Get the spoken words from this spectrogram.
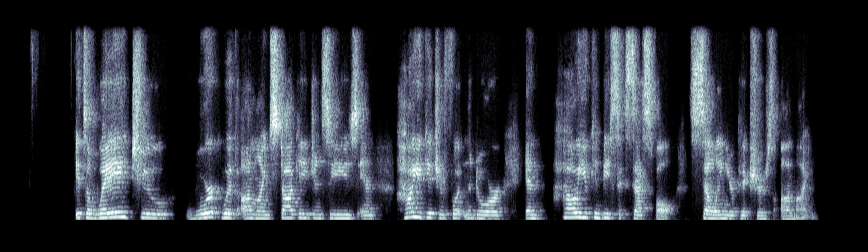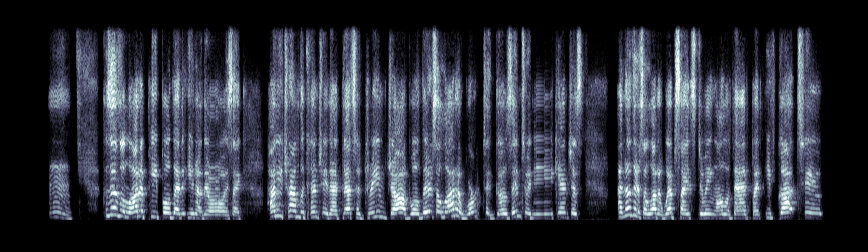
it's a way to work with online stock agencies and how you get your foot in the door and how you can be successful selling your pictures online. Because mm. there's a lot of people that, you know, they're always like, how do you travel the country? That that's a dream job. Well, there's a lot of work that goes into it. You can't just I know there's a lot of websites doing all of that, but you've got to,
